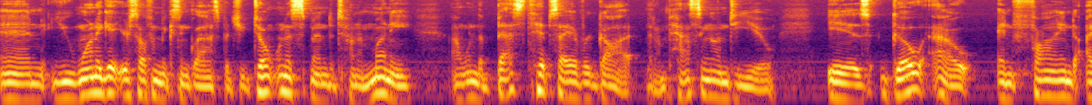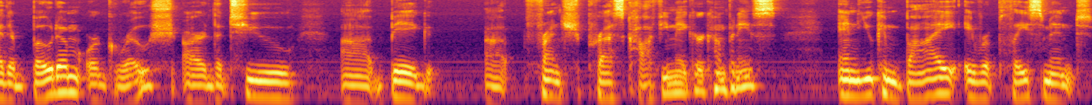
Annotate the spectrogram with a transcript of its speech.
and you want to get yourself a mixing glass, but you don't want to spend a ton of money, uh, one of the best tips I ever got that I'm passing on to you is go out and find either Bodum or Grosche are the two uh, big uh, French press coffee maker companies, and you can buy a replacement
